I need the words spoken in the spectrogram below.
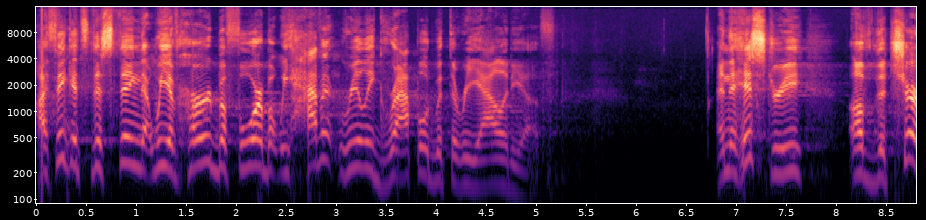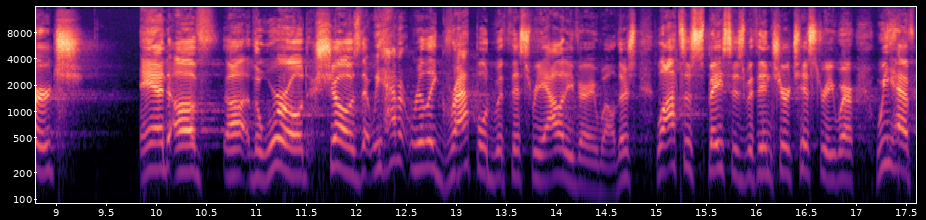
I think it's this thing that we have heard before, but we haven't really grappled with the reality of. And the history of the church and of uh, the world shows that we haven't really grappled with this reality very well. There's lots of spaces within church history where we have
